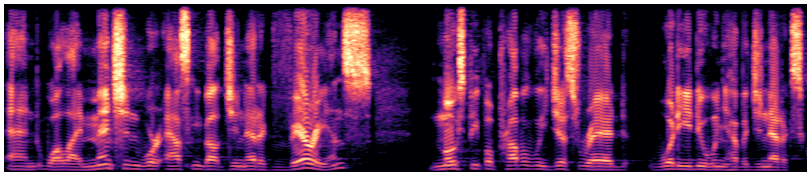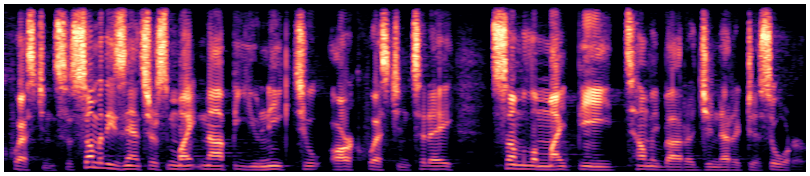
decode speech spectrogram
and while I mentioned we're asking about genetic variants, most people probably just read, what do you do when you have a genetics question? So some of these answers might not be unique to our question today. Some of them might be, tell me about a genetic disorder.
